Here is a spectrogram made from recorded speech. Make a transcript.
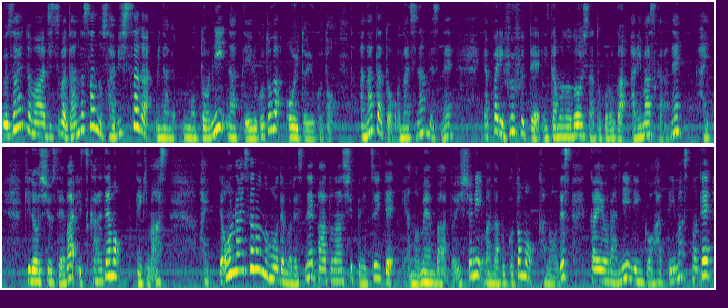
うざいのは実は旦那さんの寂しさが源になっていることが多いということ。あなたと同じなんですね。やっぱり夫婦って似た者同士なところがありますからね。はい。軌道修正はいつからでもできます。はい、でオンラインサロンの方でもですねパートナーシップについてあのメンバーと一緒に学ぶことも可能です。概要欄にリンクを貼っていますので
